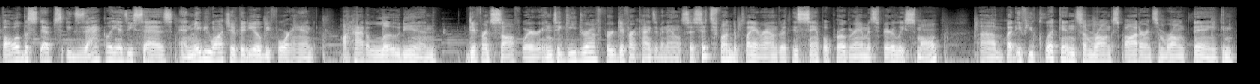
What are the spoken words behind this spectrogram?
follow the steps exactly as he says, and maybe watch a video beforehand on how to load in different software into Ghidra for different kinds of analysis. It's fun to play around with. His sample program is fairly small, um, but if you click in some wrong spot or in some wrong thing, it can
